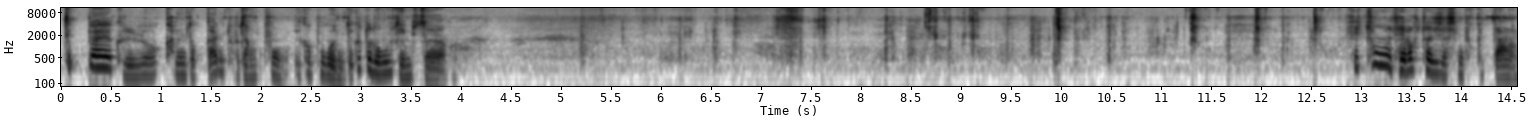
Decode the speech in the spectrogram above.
특별 근로 감독관 도장풍 이거 보고 있는데 이것도 너무 재밌어요. 시청률 대박 터지셨으면 좋겠다. 어,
